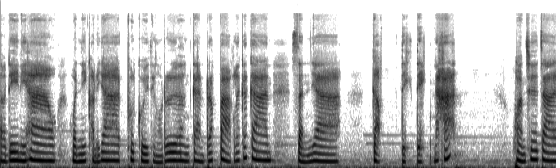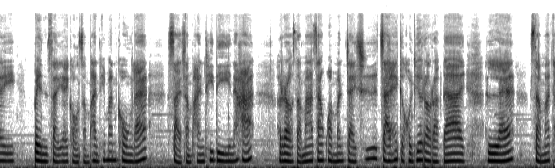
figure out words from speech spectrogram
สวัสดีนิฮาว วันนี้ขออนุญาตพูดคุยถึงเรื่องการรับปากและก็การสัญญากับเด็กๆนะคะ ความเชื่อใจเป็นสายใยของสัมพันธ์ที่มั่นคงและสายสัมพันธ์ที่ดีนะคะ เราสามารถสร้างความมั่นใจเชื่อใจให้กับคนที่เรารักได้ และสามารถท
